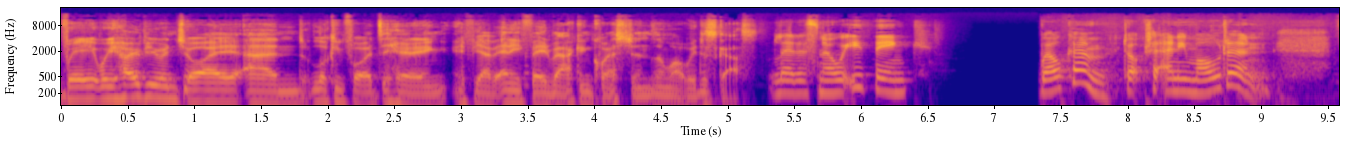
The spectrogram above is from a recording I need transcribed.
we, we hope you enjoy and looking forward to hearing if you have any feedback and questions on what we discuss. Let us know what you think. Welcome, Dr. Annie Moulden,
